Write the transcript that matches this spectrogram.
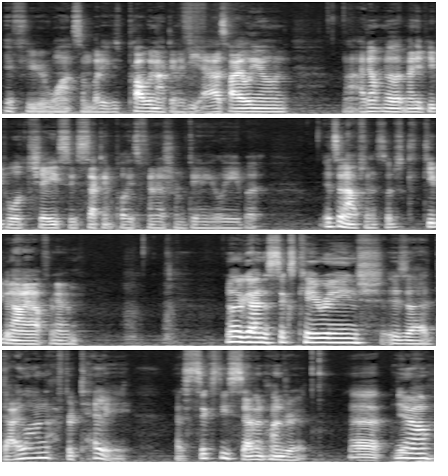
if you want somebody who's probably not going to be as highly owned I don't know that many people will chase a second place finish from Danny Lee, but it's an option. So just keep an eye out for him. Another guy in the 6K range is uh, Dylan Frittelli at 6,700. Uh, you know,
